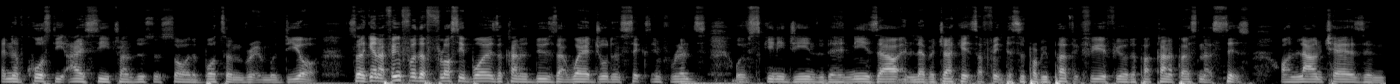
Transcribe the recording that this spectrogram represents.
and of course the IC translucent sole at the bottom written with Dior. So again, I think for the flossy boys, the kind of dudes that wear Jordan Six influence with skinny jeans with their knees out and leather jackets, I think this is probably perfect for you if you're the kind of person that sits on lounge chairs and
